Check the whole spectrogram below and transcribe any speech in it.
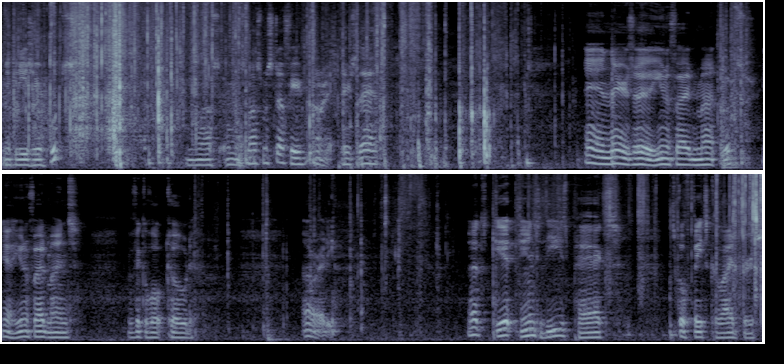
Make it easier. Whoops. Lost, almost lost my stuff here. Alright, there's that. And there's a Unified Mind, whoops, yeah, Unified Minds Vikavolt code. Alrighty. Let's get into these packs. Go Fates Collide first.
